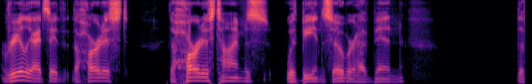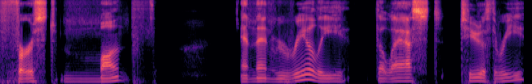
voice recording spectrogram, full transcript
Really, I'd say the hardest the hardest times with being sober have been the first month and then really the last 2 to 3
